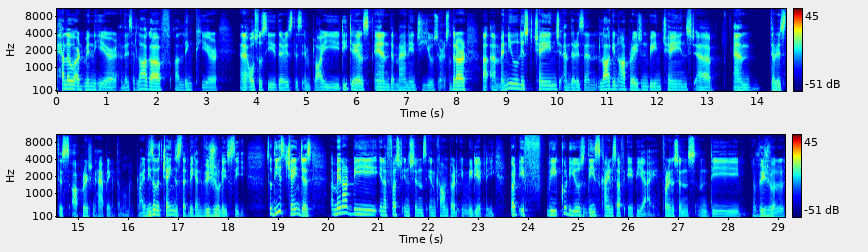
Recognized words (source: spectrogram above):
hello admin here and there is a log off a link here and I also see there is this employee details and the manage user. So there are a, menu list change and there is an login operation being changed uh, and there is this operation happening at the moment, right? These are the changes that we can visually see. So these changes uh, may not be in a first instance encountered immediately, but if we could use these kinds of API, for instance, the visual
